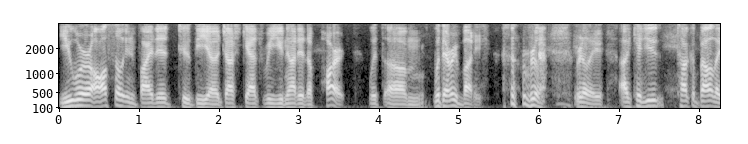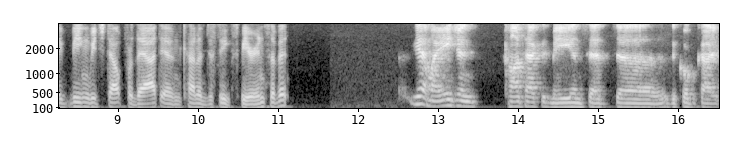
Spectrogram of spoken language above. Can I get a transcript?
you were also invited to the uh, Josh Gad's Reunited Apart with um, with everybody. really, really. Uh, can you talk about like being reached out for that and kind of just the experience of it? Yeah, my agent contacted me and said uh, the Cobra Kai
